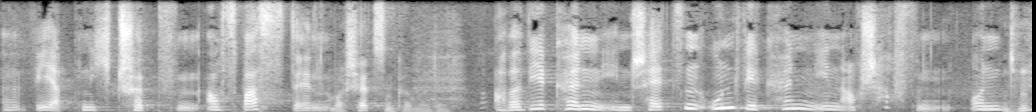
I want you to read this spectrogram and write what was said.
äh, Wert nicht schöpfen. Aus was denn? Aber schätzen können wir den. Aber wir können ihn schätzen und wir können ihn auch schaffen. Und mhm.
